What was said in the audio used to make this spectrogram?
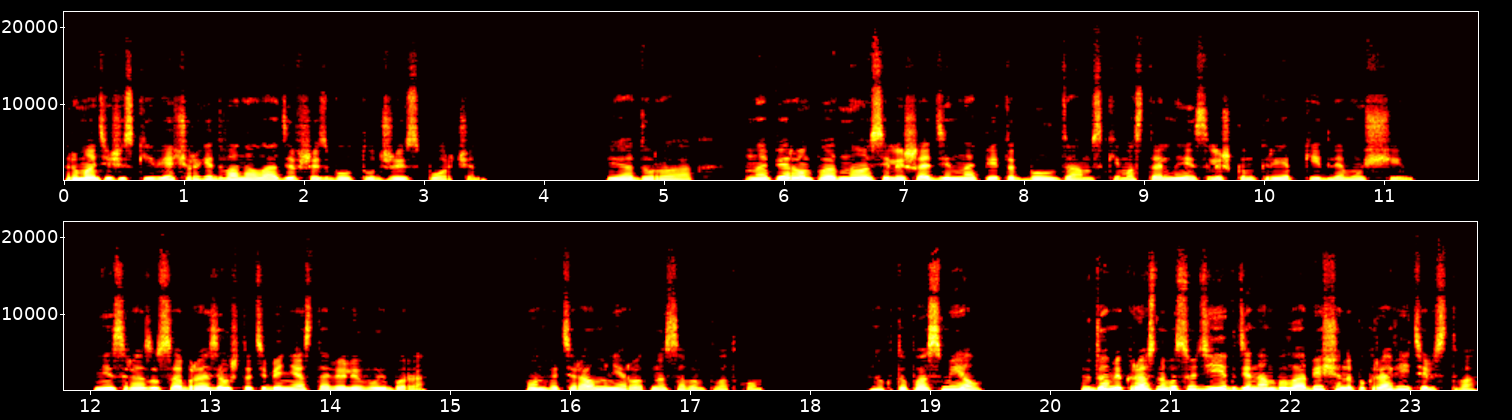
Романтический вечер, едва наладившись, был тут же испорчен. «Я дурак», на первом подносе лишь один напиток был дамским, остальные слишком крепкие для мужчин. Не сразу сообразил, что тебе не оставили выбора. Он вытирал мне рот носовым платком. Но кто посмел? В доме красного судьи, где нам было обещано покровительство.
